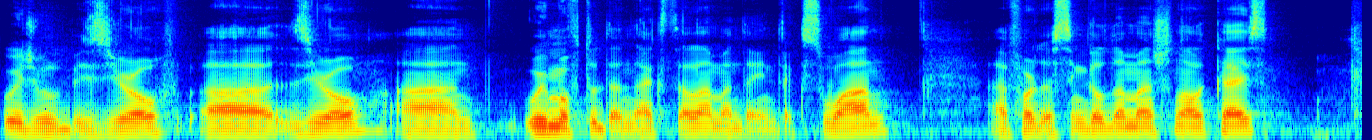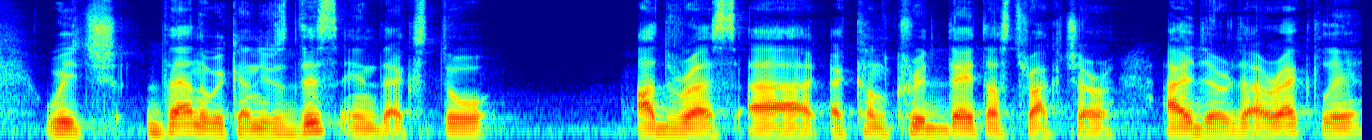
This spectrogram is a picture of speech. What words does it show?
which will be zero, uh, zero, and we move to the next element, the index one, uh, for the single dimensional case, which then we can use this index to address a, a concrete data structure either directly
